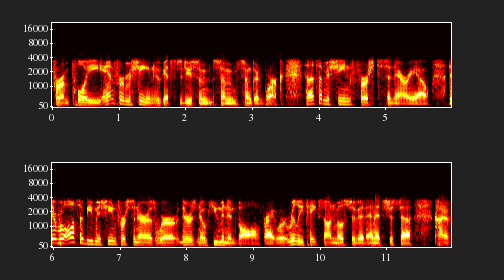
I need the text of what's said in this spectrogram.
for employee, and for machine who gets to do some some some good work. So that's a machine first scenario. There will also be machine first scenarios where there is no human involved, right? Where it really takes on most of it and it's just a kind of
